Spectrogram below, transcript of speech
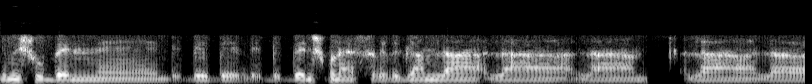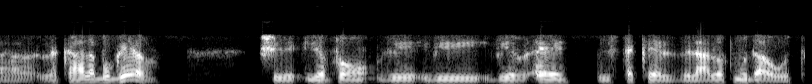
למישהו בן, אה, בן 18 וגם ל, ל, ל, ל, ל, לקהל הבוגר, שיבוא ויראה ויסתכל ולהעלות מודעות,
